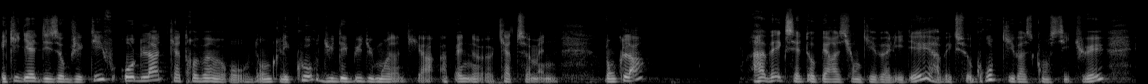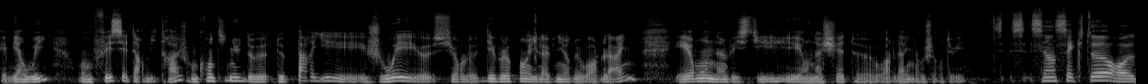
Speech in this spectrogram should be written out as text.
et qu'il y a des objectifs au-delà de 80 euros. Donc les cours du début du mois, il y a à peine 4 euh, semaines. Donc là, avec cette opération qui est validée, avec ce groupe qui va se constituer, eh bien oui, on fait cet arbitrage, on continue de, parier et jouer euh, sur le développement et l'avenir de Worldline, et on investit et on achète Worldline aujourd'hui. C'est un secteur euh,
